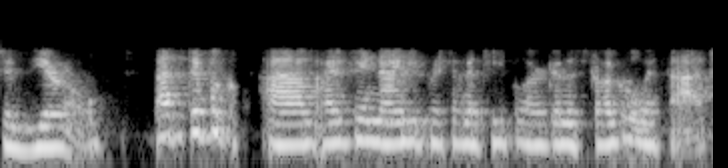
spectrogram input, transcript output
to zero. That's difficult. Um, I'd say 90% of people are going to struggle with that.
